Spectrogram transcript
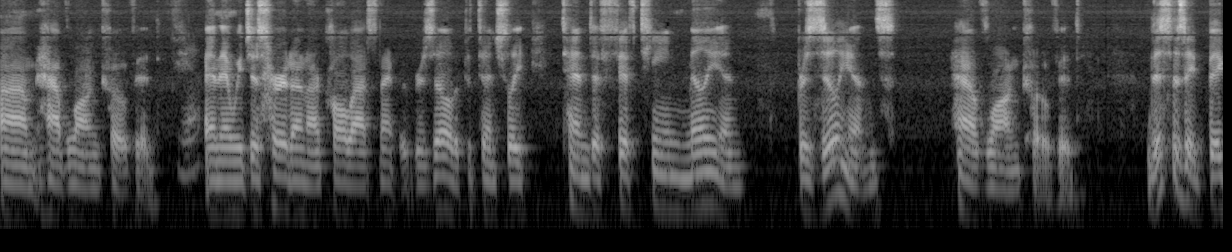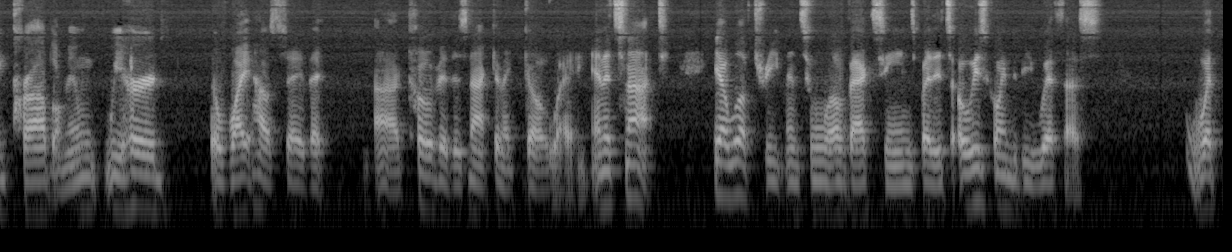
um, have long COVID. And then we just heard on our call last night with Brazil that potentially ten to fifteen million Brazilians have long COVID. This is a big problem, and we heard the White House say that uh, COVID is not going to go away, and it's not yeah, we'll have treatments and we'll have vaccines, but it's always going to be with us. What,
